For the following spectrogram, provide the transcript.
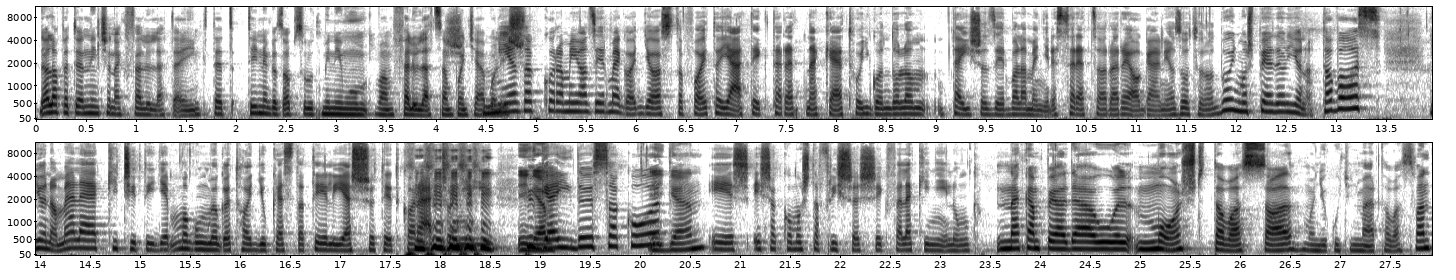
de alapvetően nincsenek felületeink, tehát tényleg az abszolút minimum van felület szempontjából Mi is. az akkor, ami azért megadja azt a fajta játékteret neked, hogy gondolom te is azért valamennyire szeretsz arra reagálni az otthonodban, hogy most például jön a tavasz, jön a meleg, kicsit így magunk mögött hagyjuk ezt a télies, sötét karácsonyi hüge időszakot, Igen. És, és akkor most a frissesség fele kinyílunk. Nekem például most tavasszal, mondjuk úgy, hogy már tavasz van,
